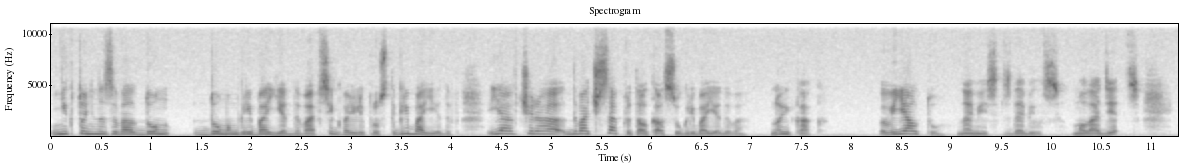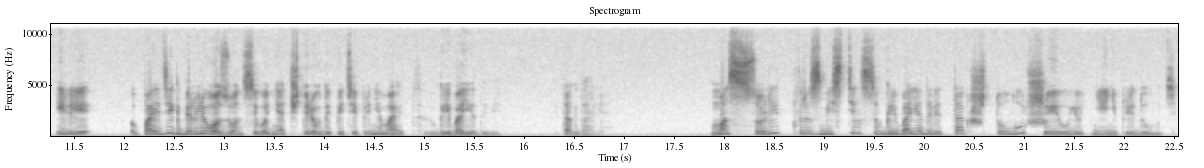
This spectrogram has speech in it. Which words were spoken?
никто не называл дом домом Грибоедова, а все говорили просто Грибоедов. Я вчера два часа протолкался у Грибоедова. Ну и как? В Ялту на месяц добился. Молодец. Или пойди к Берлиозу, он сегодня от четырех до пяти принимает в Грибоедове. И так далее. Массолит разместился в Грибоедове так, что лучше и уютнее не придумать.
